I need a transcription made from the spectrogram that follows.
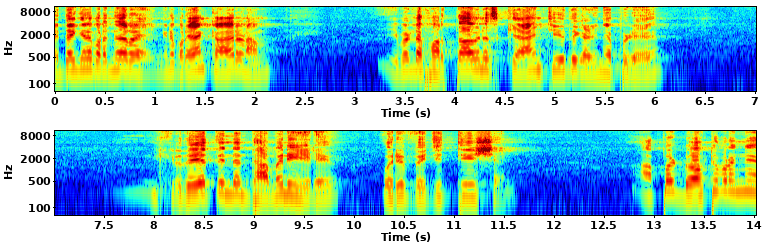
എന്താ ഇങ്ങനെ പറഞ്ഞാറേ? ഇങ്ങനെ പറയാൻ കാരണം ഇവളുടെ ഭർത്താവിനെ സ്കാൻ ചെയ്ത് കഴിഞ്ഞപ്പോഴേ ഹൃദയത്തിന്റെ ധമനിയിൽ ഒരു വെജിറ്റേഷൻ. അപ്പോൾ ഡോക്ടർ പറഞ്ഞ്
